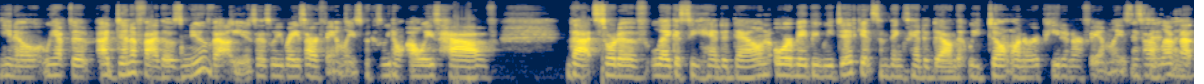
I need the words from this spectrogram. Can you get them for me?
you know we have to identify those new values as we raise our families because we don't always have that sort of legacy handed down or maybe we did get some things handed down that we don't want to repeat in our families. And so i love that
